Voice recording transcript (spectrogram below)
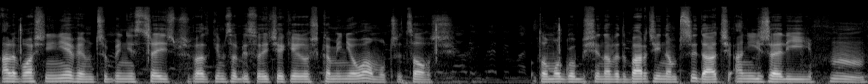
Ale właśnie nie wiem, czy by nie strzelić przypadkiem sobie, słuchajcie, jakiegoś kamieniołomu, czy coś. To mogłoby się nawet bardziej nam przydać, aniżeli... Hmm...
